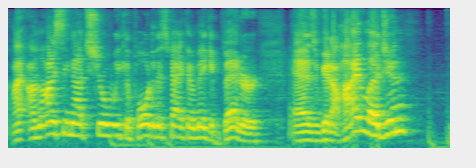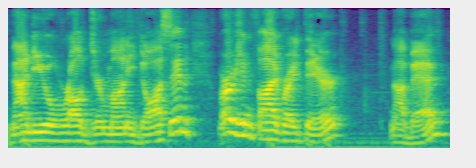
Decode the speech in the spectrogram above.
I, am honestly not sure we could pull to this pack that would make it better as we get a high legend, 90 overall Dermontti Dawson, version 5 right there. Not bad.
